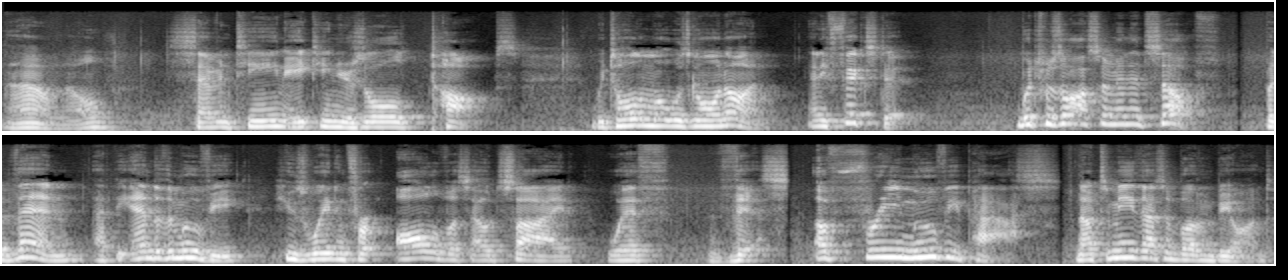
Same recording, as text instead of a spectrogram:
I don't know, 17, 18 years old tops. We told him what was going on and he fixed it, which was awesome in itself. But then, at the end of the movie, he was waiting for all of us outside with this, a free movie pass. Now to me, that's above and beyond.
